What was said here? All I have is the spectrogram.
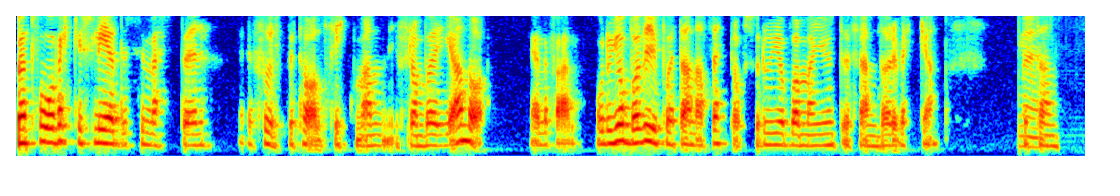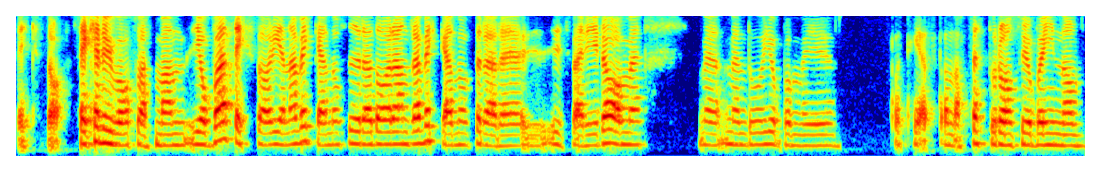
men två veckors ledig semester fullt betalt fick man från början då. I alla fall. Och då jobbar vi ju på ett annat sätt också. Då jobbar man ju inte fem dagar i veckan. Nej. Utan sex dagar. Sen kan det ju vara så att man jobbar sex dagar ena veckan och fyra dagar andra veckan och sådär i Sverige idag. Men, men, men då jobbar man ju på ett helt annat sätt. Och de som jobbar inom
